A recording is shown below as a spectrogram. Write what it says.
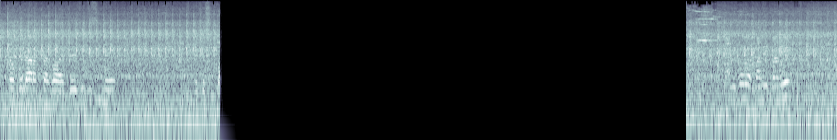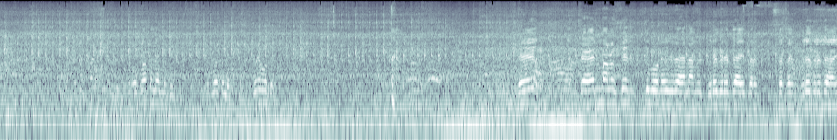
একটা বলে আর একটা কয় যে যদি শুনে পানি পানি পানি। বোতলে বোতলে ওই বোতল। দেখেন মানুষের জীবনে দেখেন আমি ঘুরে ঘুরে যাই বেচা ঘুরে ঘুরে যাই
